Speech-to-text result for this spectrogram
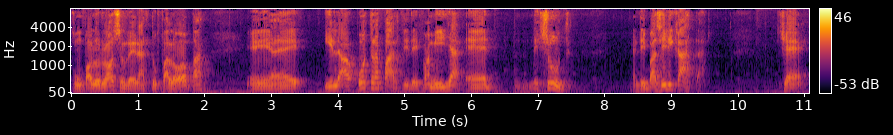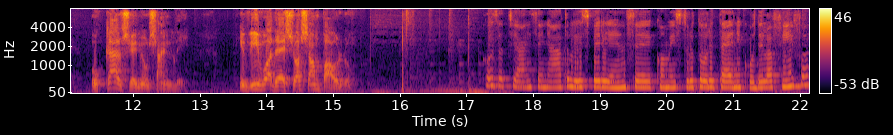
con Paolo Rosso, Renato Falopa, e, e l'altra parte della famiglia è del sud, è di Basilicata. C'è il calcio nel mio sangue e vivo adesso a San Paolo. Cosa ti ha insegnato le esperienze come istruttore tecnico della FIFA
